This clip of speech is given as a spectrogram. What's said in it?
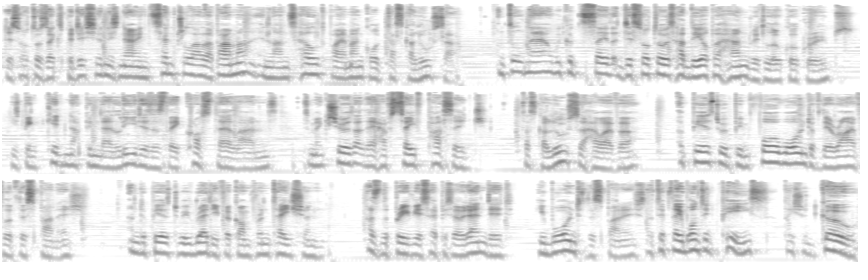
De Soto's expedition is now in central Alabama in lands held by a man called Tuscaloosa. Until now, we could say that De Soto has had the upper hand with local groups. He's been kidnapping their leaders as they cross their lands to make sure that they have safe passage. Tuscaloosa, however, appears to have been forewarned of the arrival of the Spanish and appears to be ready for confrontation. As the previous episode ended, he warned the Spanish that if they wanted peace, they should go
